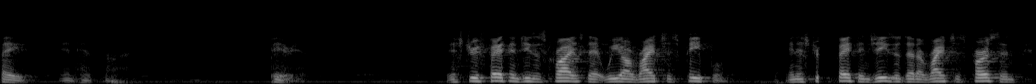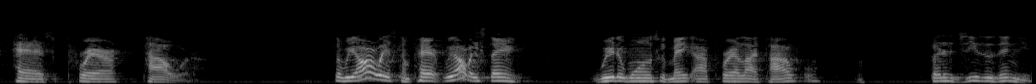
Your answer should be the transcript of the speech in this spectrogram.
faith in His Son. Period. It's through faith in Jesus Christ that we are righteous people. And it's through faith in Jesus that a righteous person has prayer power. So we always compare, we always think we're the ones who make our prayer life powerful. But it's Jesus in you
